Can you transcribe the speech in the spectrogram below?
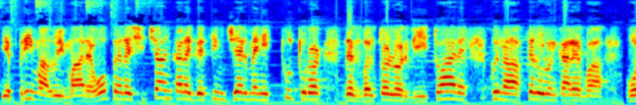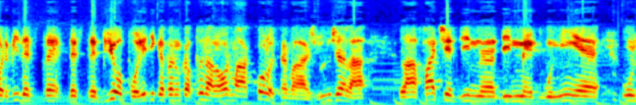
e prima lui mare operă și cea în care găsim germenii tuturor dezvoltărilor viitoare, până la felul în care va vorbi despre, despre biopolitică, pentru că până la urmă acolo se va ajunge la, la a face din, din nebunie un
